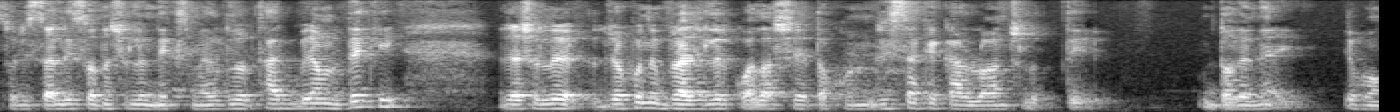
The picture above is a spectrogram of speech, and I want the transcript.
সো রিসার্লিসন আসলে নেক্সট ম্যাচগুলো থাকবে। আমরা দেখি যে আসলে যখনই ব্রাজিলের কল আসে, তখন রিসাকে কার্লো আঞ্চলত্তি দলে নেয় এবং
